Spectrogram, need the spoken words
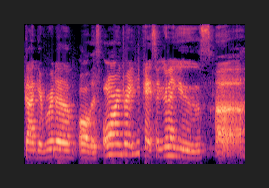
gotta get rid of all this orange right here. Okay, so you're gonna use uh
